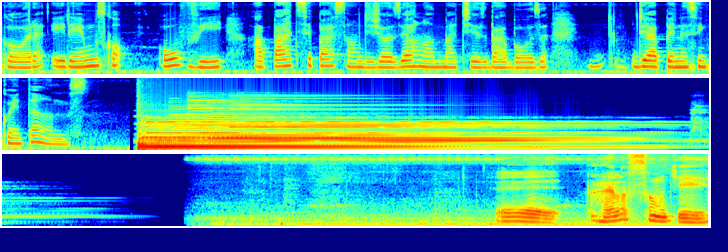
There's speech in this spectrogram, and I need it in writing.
Agora iremos ouvir a participação de José Orlando Matias Barbosa, de apenas 50 anos. É, a relação de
